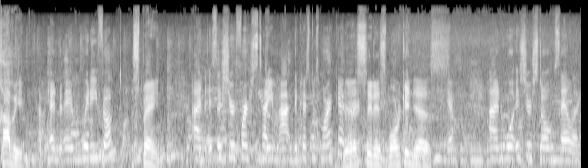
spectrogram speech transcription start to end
Javi, And um, where are you from? Spain. And is this your first time at the Christmas market? or- Yes, it is working. Yes, Yep. And what is your stall selling?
